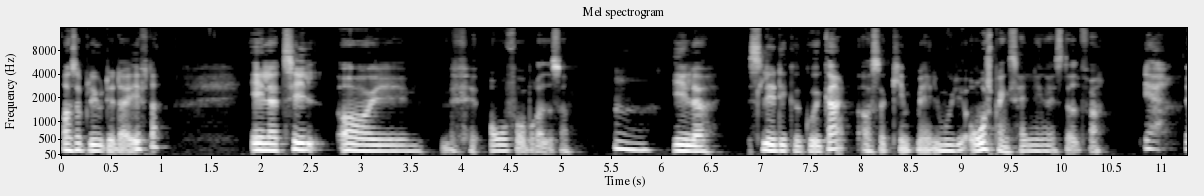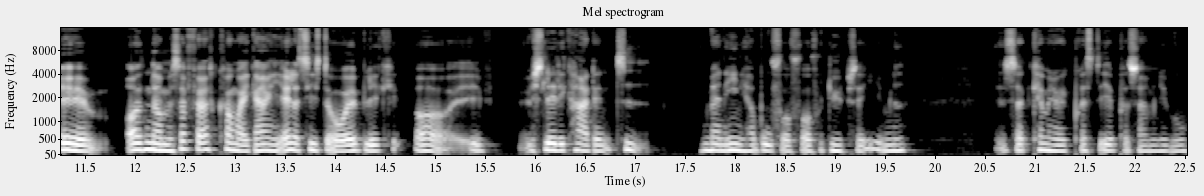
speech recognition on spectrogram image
og så blev det derefter, eller til at øh, overforberede sig. Mm. Eller slet ikke at gå i gang, og så kæmpe med alle mulige overspringshandlinger i stedet for. Ja. Øh, og når man så først kommer i gang i aller sidste øjeblik, og øh, slet ikke har den tid, man egentlig har brug for, for at fordybe sig i emnet, så kan man jo ikke præstere på samme niveau,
